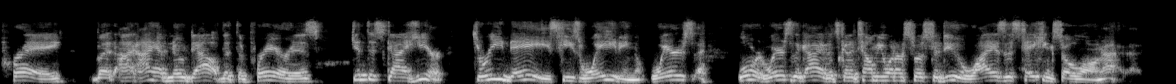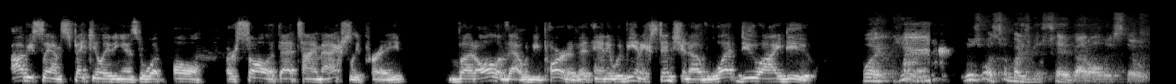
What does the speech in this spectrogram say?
pray but I, I have no doubt that the prayer is get this guy here. Three days he's waiting. Where's Lord? Where's the guy that's going to tell me what I'm supposed to do? Why is this taking so long? I, obviously, I'm speculating as to what Paul or Saul at that time actually prayed, but all of that would be part of it, and it would be an extension of what do I do? Well, here, here's what somebody's going to say about all this, though.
